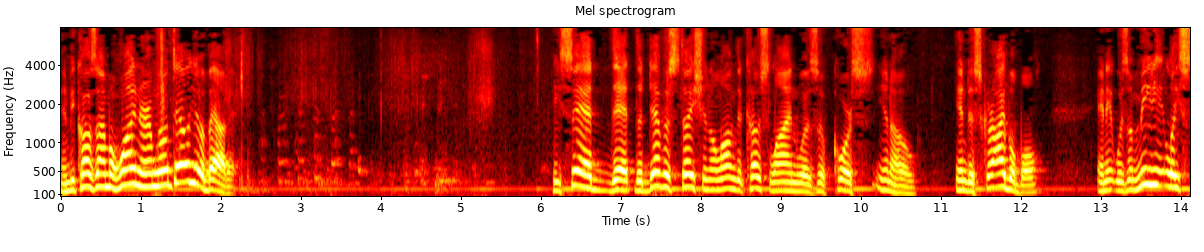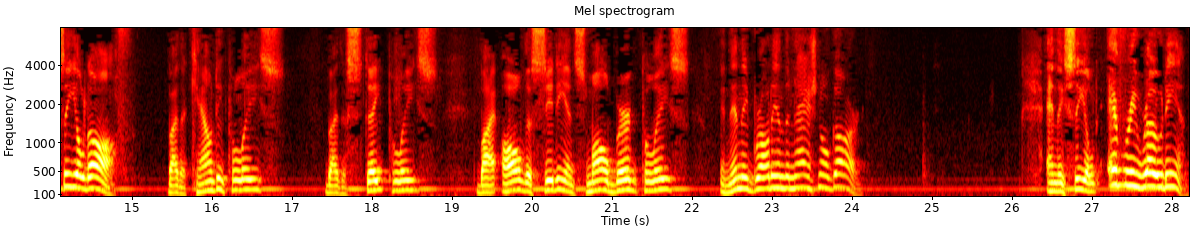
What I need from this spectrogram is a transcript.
And because I'm a whiner, I'm going to tell you about it. He said that the devastation along the coastline was, of course, you know, indescribable, and it was immediately sealed off by the county police, by the state police, by all the city and small burg police, and then they brought in the National Guard. And they sealed every road in.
